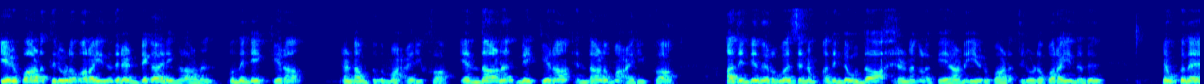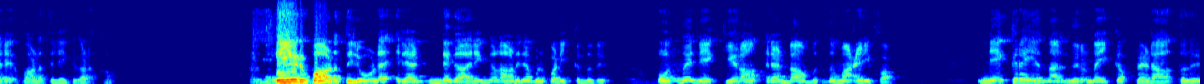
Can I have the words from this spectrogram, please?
ഈ ഒരു പാഠത്തിലൂടെ പറയുന്നത് രണ്ട് കാര്യങ്ങളാണ്. ഒന്ന് നെക്കിറ രണ്ടാമത്തത് മഅരിഫ. എന്താണ് നെക്കിറ എന്താണ് മഅരിഫ? അതിന്റെ നിർവചനം അതിന്റെ ഉദാഹരണങ്ങളൊക്കെയാണ് ഈ ഒരു പാഠത്തിലൂടെ പറയുന്നത്. നമുക്ക് നേരെ പാഠത്തിലേക്ക് കടക്കാം. ഈ ഒരു പാഠത്തിലൂടെ രണ്ട് കാര്യങ്ങളാണ് നമ്മൾ പഠിക്കുന്നത്. ഒന്ന് നെക്കിറ രണ്ടാമത്തത് മഅരിഫ. നെക്കിറ എന്നാൽ നിർണയിക്കപ്പെടാത്തത്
